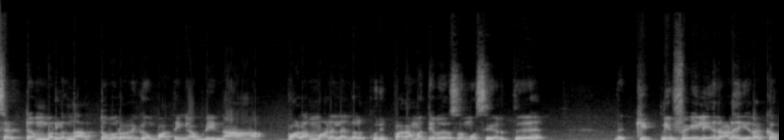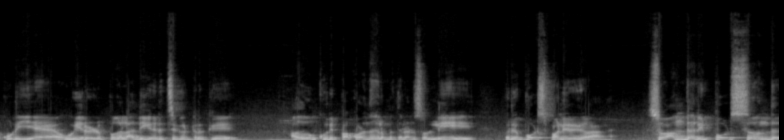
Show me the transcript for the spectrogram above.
செப்டம்பர்லேருந்து அக்டோபர் வரைக்கும் பார்த்தீங்க அப்படின்னா பல மாநிலங்கள் குறிப்பாக மத்திய பிரதேசமும் சேர்த்து இந்த கிட்னி ஃபெயிலியரால் இறக்கக்கூடிய உயிரிழப்புகள் அதிகரிச்சுக்கிட்டு இருக்கு. அதுவும் குறிப்பாக குழந்தைகள் மத்தியிலன்னு சொல்லி ரிப்போர்ட்ஸ் பண்ணியிருக்கிறாங்க. ஸோ அந்த ரிப்போர்ட்ஸ் வந்து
